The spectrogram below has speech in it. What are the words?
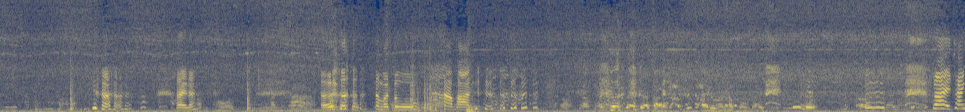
ปนี้ทำอะไรนะ ทำทอดพันห้าเออทำประตูห้าพันไปดูกันครับผมได้ไม่ช่าง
